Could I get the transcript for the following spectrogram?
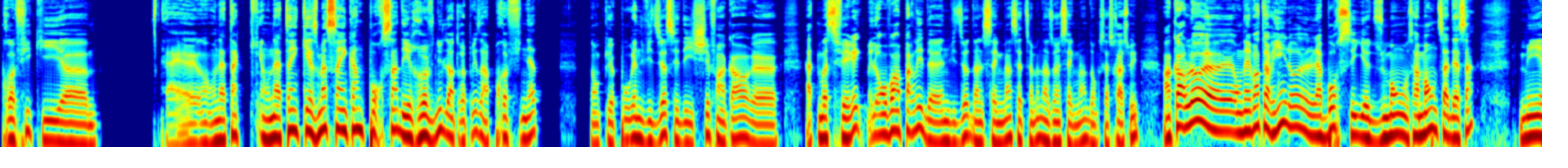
Profits qui. On, atteint, on atteint quasiment 50% des revenus de l'entreprise en profit net. Donc, euh, pour Nvidia, c'est des chiffres encore euh, atmosphériques. Mais là, on va en parler de Nvidia dans le segment cette semaine, dans un segment, donc ça sera à suivre. Encore là, euh, on n'invente rien. La bourse, il du monde, ça monte, ça descend. Mais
